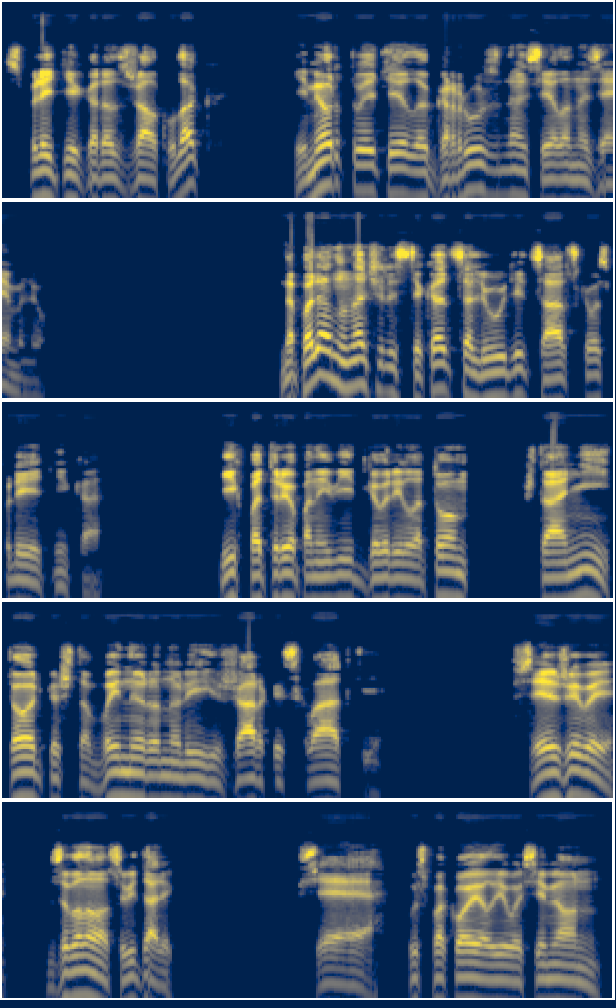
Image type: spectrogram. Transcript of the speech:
Сплетник разжал кулак, и мертвое тело грузно село на землю. На поляну начали стекаться люди царского сплетника. Их потрепанный вид говорил о том, что они только что вынырнули из жаркой схватки. — Все живы? — заволновался Виталик. — Все, — успокоил его Семен. —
